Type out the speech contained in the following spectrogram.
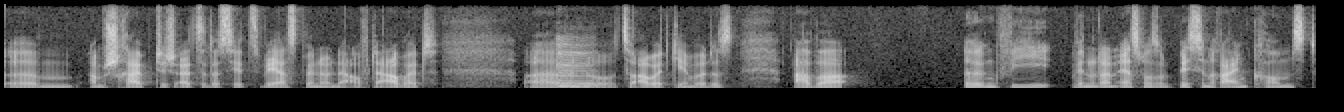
ähm, am Schreibtisch, als du das jetzt wärst, wenn du in der, auf der Arbeit, äh, wenn Mhm. du zur Arbeit gehen würdest. Aber irgendwie, wenn du dann erstmal so ein bisschen reinkommst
